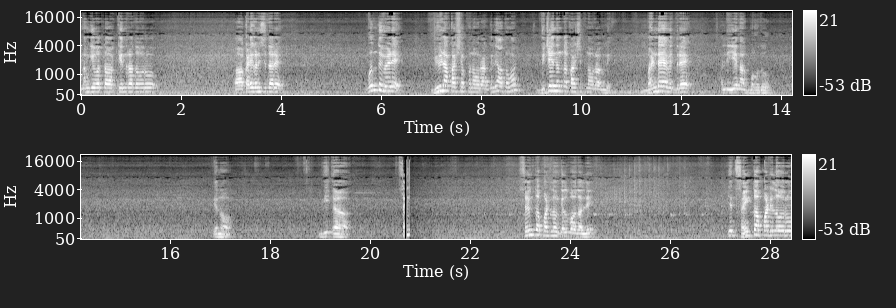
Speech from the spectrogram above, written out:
ನಮಗೆ ಇವತ್ತು ಕೇಂದ್ರದವರು ಕಡೆಗಣಿಸಿದ್ದಾರೆ. ಒಂದು ವೇಳೆ ವೀಣಾ ಕಾಶ್ಯಪ್ಪನವರಾಗಲಿ ಅಥವಾ ವಿಜಯನಂದ ಕಾಶ್ಯಪ್ಪನವರಾಗಲಿ ಬಂಡೆಯವಿದ್ದರೆ ಅಲ್ಲಿ ಏನಾಗಬಹುದು? ಏನು ಸಂಯುಕ್ತ ಪಾಟೀಲ್ ಅವ್ರು ಗೆಲ್ಬಹುದು ಅಲ್ಲಿ. ಏನು ಸಂಯುಕ್ತ ಪಾಟೀಲ್ ಅವರು,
